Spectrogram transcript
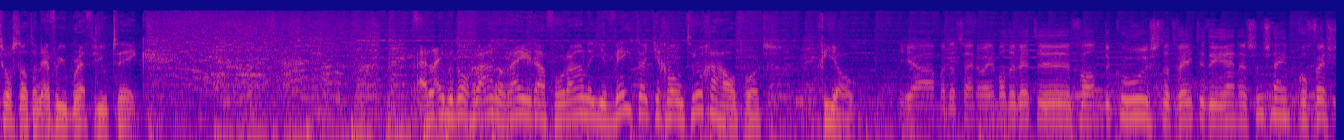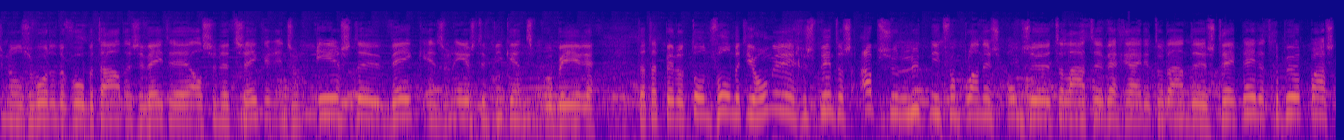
Police was dat een Every Breath You Take. Het lijkt me toch raar, dan rij je daar vooraan en je weet dat je gewoon teruggehaald wordt. Gio. Ja, maar dat zijn nou eenmaal de wetten van de koers. Dat weten de renners. Ze zijn professionals, ze worden ervoor betaald. En ze weten als ze het zeker in zo'n eerste week en zo'n eerste weekend proberen dat het peloton vol met die hongerige sprinters absoluut niet van plan is om ze te laten wegrijden tot aan de streep. Nee, dat gebeurt pas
